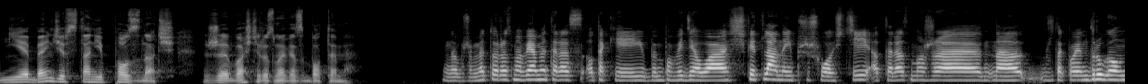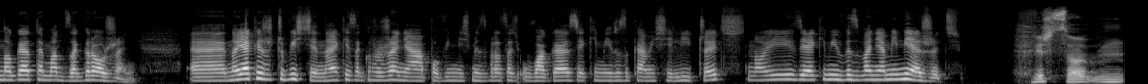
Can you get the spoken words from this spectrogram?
nie będzie w stanie poznać, że właśnie rozmawia z botem. Dobrze, my tu rozmawiamy teraz o takiej, bym powiedziała, świetlanej przyszłości, a teraz może na, że tak powiem, drugą nogę temat zagrożeń. E, no jakie rzeczywiście, na jakie zagrożenia powinniśmy zwracać uwagę, z jakimi ryzykami się liczyć, no i z jakimi wyzwaniami mierzyć? Wiesz co, mm,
